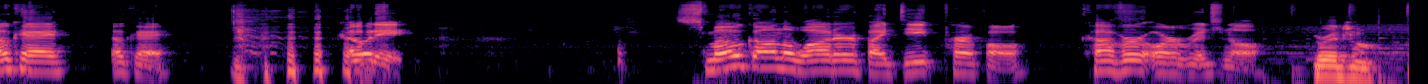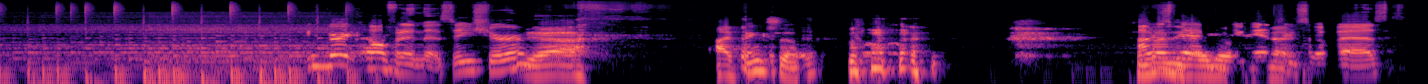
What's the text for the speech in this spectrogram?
Okay. Okay. Cody. Smoke on the Water by Deep Purple. Cover or original? original. He's very confident in this. Are you sure? Yeah. I think so. I'm Sometimes just you mad gotta go you answered so fast.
